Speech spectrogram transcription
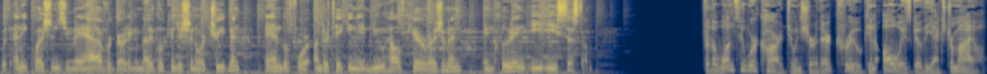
with any questions you may have regarding a medical condition or treatment and before undertaking a new healthcare regimen, including EE system. For the ones who work hard to ensure their crew can always go the extra mile,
